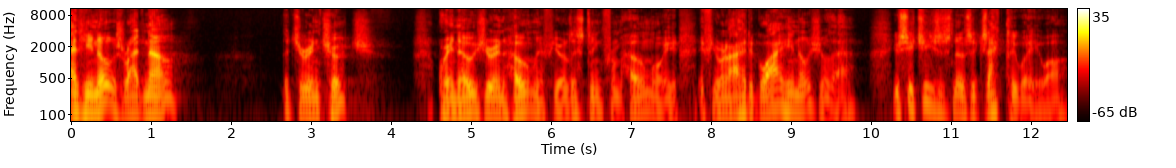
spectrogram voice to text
And He knows right now that you're in church, or He knows you're in home if you're listening from home, or if you're in Gwaii, He knows you're there. You see, Jesus knows exactly where you are.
